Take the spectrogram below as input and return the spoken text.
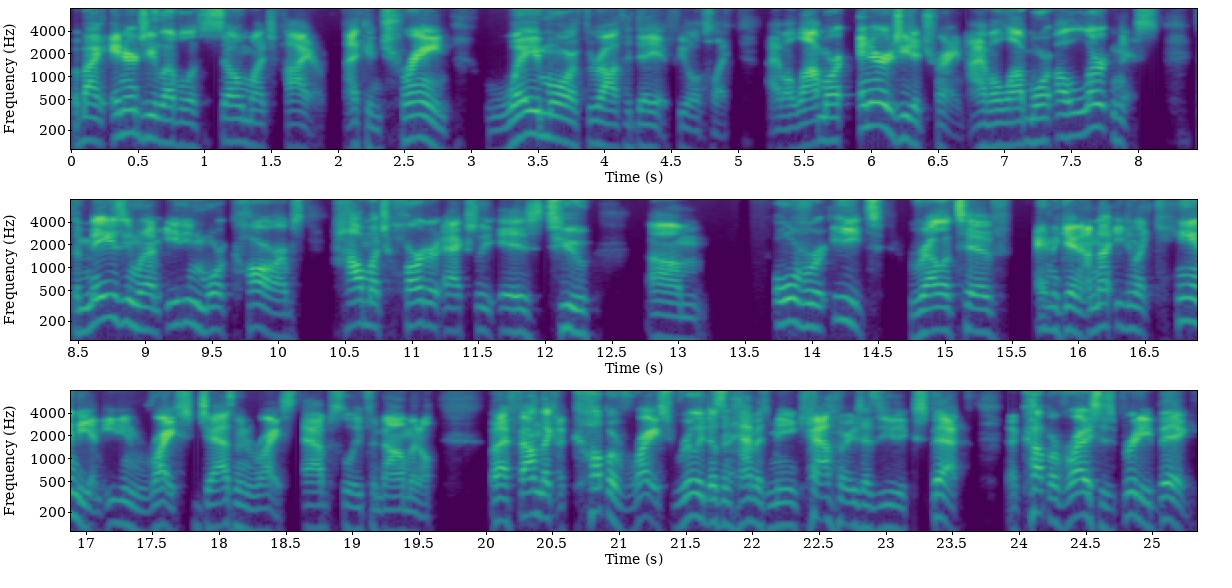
but my energy level is so much higher. I can train way more throughout the day, it feels like. I have a lot more energy to train. I have a lot more alertness. It's amazing when I'm eating more carbs, how much harder it actually is to um, overeat relative. And again, I'm not eating like candy, I'm eating rice, jasmine rice, absolutely phenomenal. But I found like a cup of rice really doesn't have as many calories as you'd expect. A cup of rice is pretty big.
